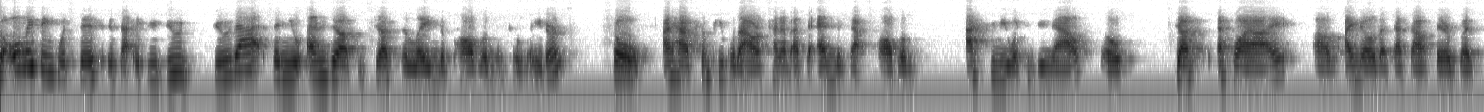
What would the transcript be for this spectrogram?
The only thing with this is that if you do do that, then you end up just delaying the problem until later. So I have some people that are kind of at the end of that problem asking me what to do now. So just FYI, um, I know that that's out there, but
